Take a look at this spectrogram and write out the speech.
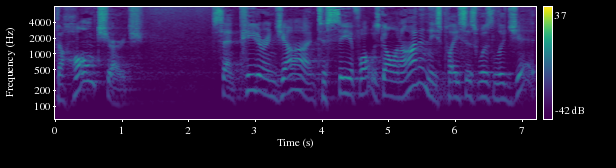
the home church sent Peter and John to see if what was going on in these places was legit.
